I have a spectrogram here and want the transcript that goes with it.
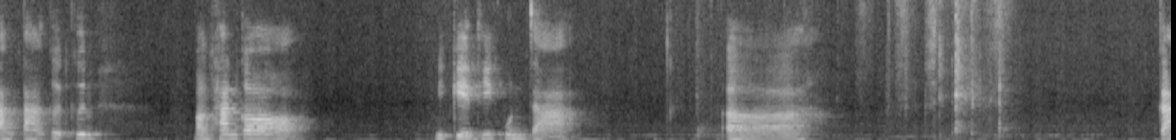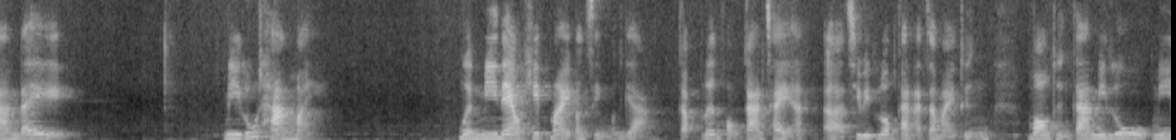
ต่างๆ เกิดขึ้น บางท่านก็ มีเกณฑ์ที่คุณจะ การได้มีลู่ทางใหม่ เหมือนมีแนวคิดใหม่บางสิ่งบางอย่าง กับเรื่องของการใช้ชีวิตร่วมกันอาจจะหมายถึงมองถึงการมีลูกมี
